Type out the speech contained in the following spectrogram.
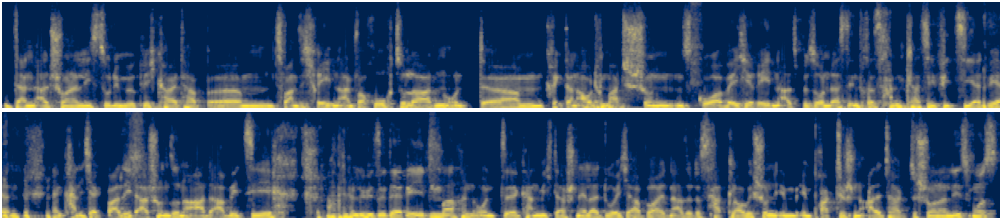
dann als Journalist so die Möglichkeit habe, ähm, 20 Reden einfach hochzuladen und ähm, kriege dann automatisch schon einen Score, welche Reden als besonders interessant klassifiziert werden, dann kann ich ja quasi da schon so eine Art ABC-Analyse der Reden machen und äh, kann mich da schneller durcharbeiten. Also das hat, glaube ich, schon im, im praktischen Alltag des Journalismus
